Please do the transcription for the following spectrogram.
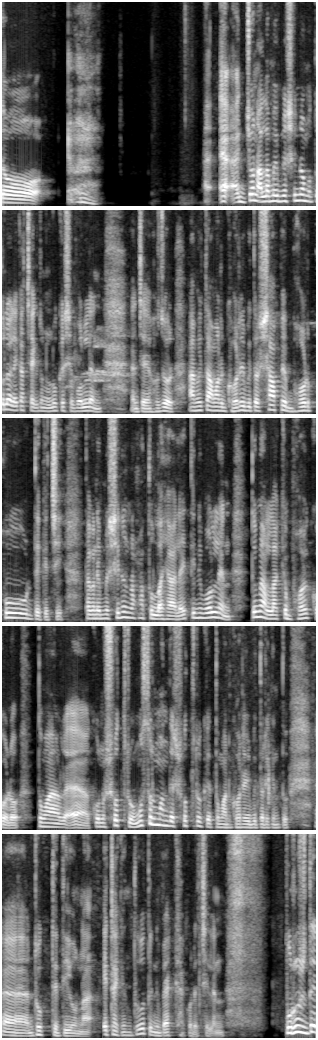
তো একজন আল্লাহ ইবনে সিন রহমতুল্লাহ কাছে একজন লোক এসে বললেন যে, হুজুর, আমি তো আমার ঘরের ভিতর সাপে ভরপুর দেখেছি। তখন ইবনে সিরিন রহমতুল্লাহ আলাই তিনি বললেন, তুমি আল্লাহকে ভয় করো। তোমার কোনো শত্রু, মুসলমানদের শত্রুকে তোমার ঘরের ভিতরে কিন্তু ঢুকতে দিও না। এটা কিন্তু তিনি ব্যাখ্যা করেছিলেন। পুরুষদের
